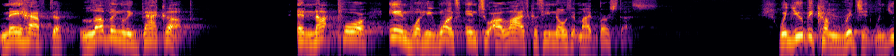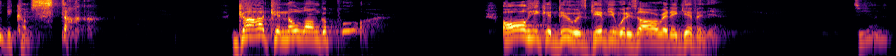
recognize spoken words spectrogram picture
may have to lovingly back up and not pour in what he wants into our lives because he knows it might burst us. When you become rigid, when you become stuck, God can no longer pour. All he could do is give you what he's already given you. Do you understand?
